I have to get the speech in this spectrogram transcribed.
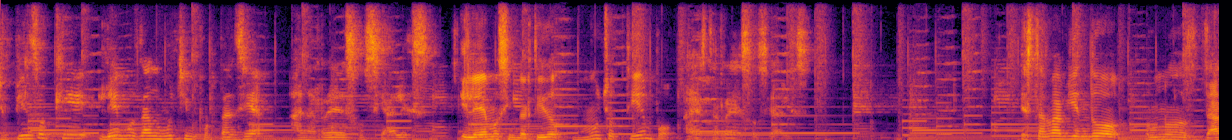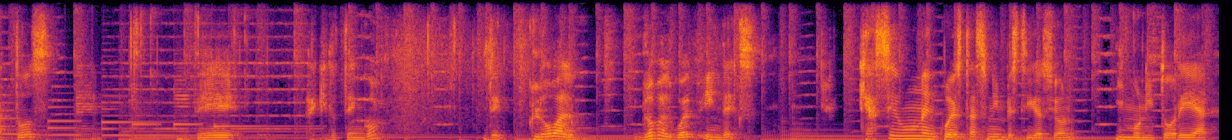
yo pienso que le hemos dado mucha importancia a las redes sociales y le hemos invertido mucho tiempo a estas redes sociales. Estaba viendo unos datos de, aquí lo tengo, de Global, Global Web Index, que hace una encuesta, hace una investigación y monitorea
